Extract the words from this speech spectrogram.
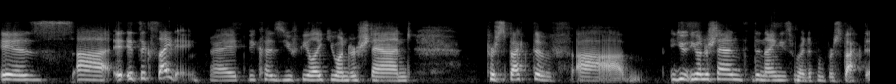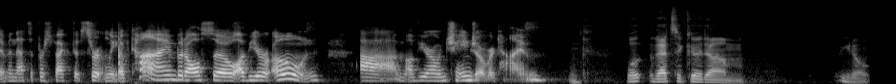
is uh, it's exciting, right? Because you feel like you understand perspective. Um, you, you understand the 90s from a different perspective, and that's a perspective certainly of time, but also of your own um, of your own change over time. Well, that's a good um, you know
